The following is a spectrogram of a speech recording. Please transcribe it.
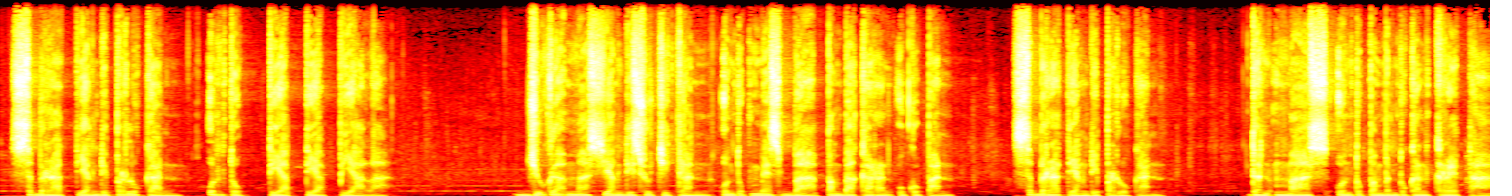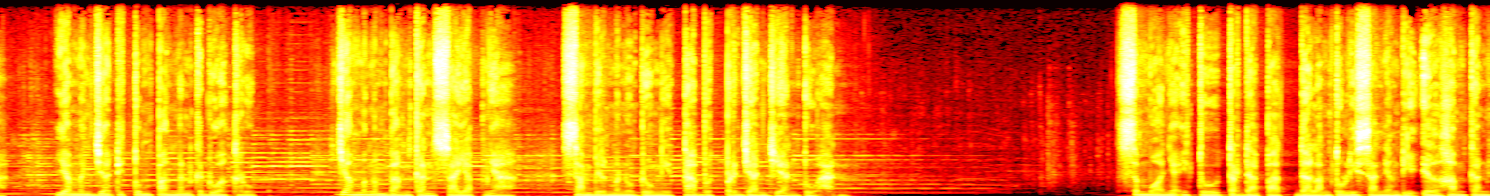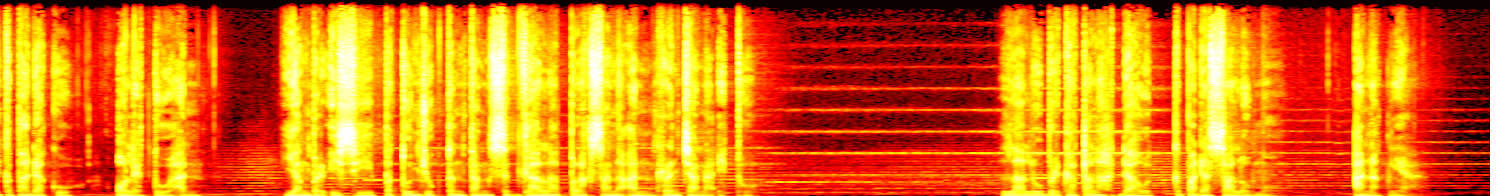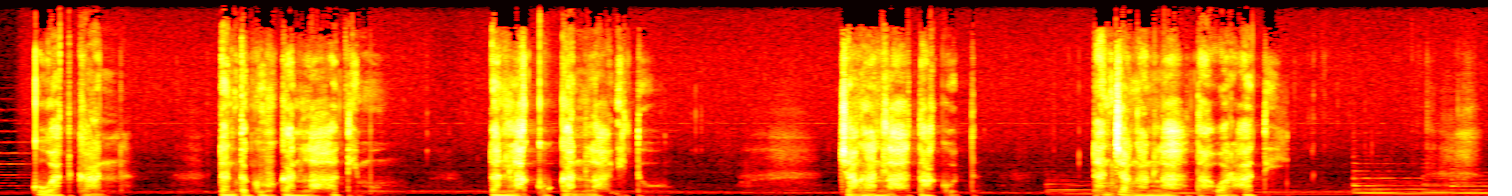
seberat yang diperlukan untuk tiap-tiap piala. Juga emas yang disucikan untuk mesbah pembakaran ukupan seberat yang diperlukan dan emas untuk pembentukan kereta yang menjadi tumpangan kedua kerup yang mengembangkan sayapnya sambil menudungi tabut perjanjian Tuhan. Semuanya itu terdapat dalam tulisan yang diilhamkan kepadaku oleh Tuhan, yang berisi petunjuk tentang segala pelaksanaan rencana itu. Lalu berkatalah Daud kepada Salomo, anaknya, Kuatkan dan teguhkanlah hatimu, dan lakukanlah itu. Janganlah takut, dan janganlah tawar hati.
